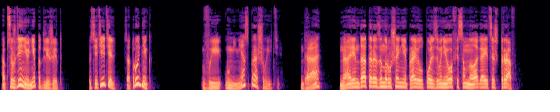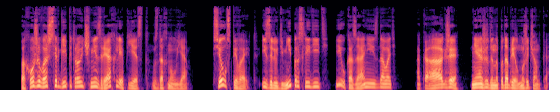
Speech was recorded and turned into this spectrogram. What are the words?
Обсуждению не подлежит. Посетитель? Сотрудник?» «Вы у меня спрашиваете?» «Да. На арендатора за нарушение правил пользования офисом налагается штраф». «Похоже, ваш Сергей Петрович не зря хлеб ест», — вздохнул я. «Все успевает. И за людьми проследить, и указания издавать». «А как же!» — неожиданно подобрел мужичонка.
